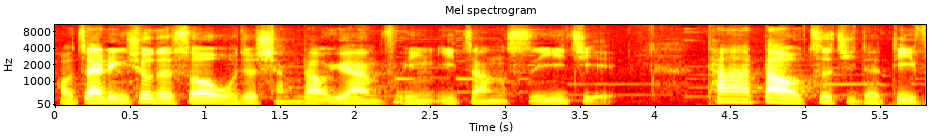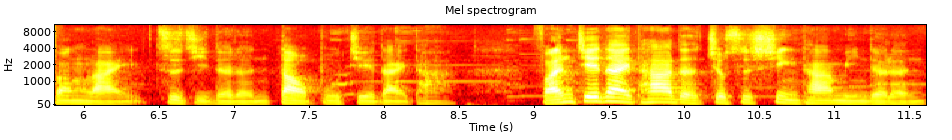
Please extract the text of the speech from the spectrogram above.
好，在灵修的时候，我就想到约翰福音一章十一节，他到自己的地方来，自己的人倒不接待他，凡接待他的，就是信他名的人，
